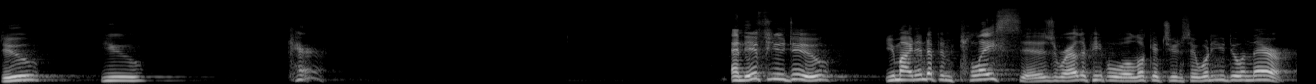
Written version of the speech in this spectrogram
Do you care? And if you do, you might end up in places where other people will look at you and say, What are you doing there?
